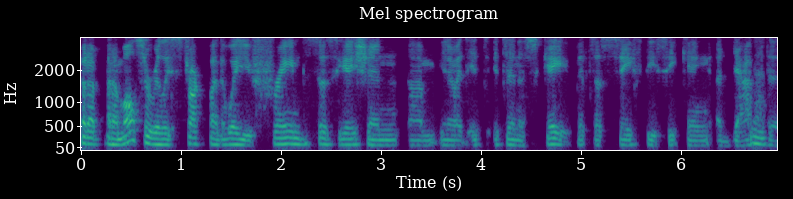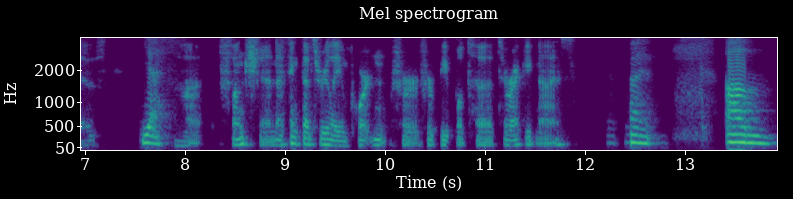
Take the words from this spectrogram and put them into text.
but, but I'm also really struck by the way you framed dissociation. Um, you know, it, it's it's an escape. It's a safety-seeking, adaptive. Yes. yes uh, function. I think that's really important for for people to to recognize. Right. Um,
